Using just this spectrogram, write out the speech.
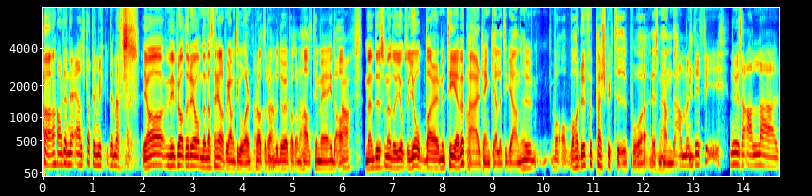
Ja. hörde ni ältat det, mycket, det mesta. liksom. Ja, vi pratade ju om det nästan hela programmet igår. Pratade om det, du och jag pratade om en halvtimme idag. Ja. Men du som ändå också jobbar med tv Per, tänker jag lite grann. Hur, vad, vad har du för perspektiv på det som hände? Ja, men det, nu är det så alla,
